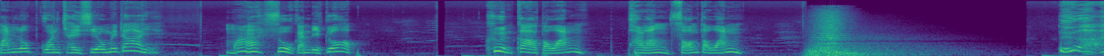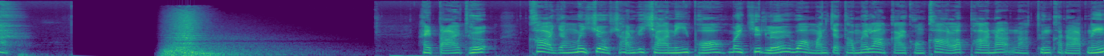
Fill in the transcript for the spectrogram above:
มันรบกวนชัยเซียวไม่ได้ มาสู้กันอีกรอบขึ้นเก้าตะวัน พลังสองตะวัน เอื้อให้ตายเถอะ ข้ายังไม่เชี่ยวชาญวิชานี้พอไม่คิดเลยว่ามันจะทำให้ร่างกายของข้ารับภาระหนักถึงขนาดนี้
